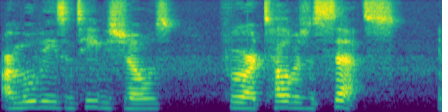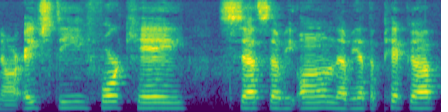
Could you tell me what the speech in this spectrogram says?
our movies and TV shows through our television sets. You know, our HD, 4K sets that we own that we have to pick up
